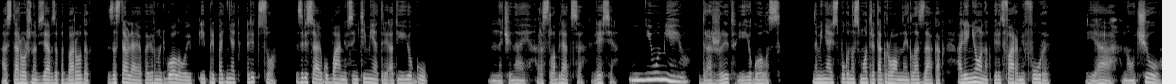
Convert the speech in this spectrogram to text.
Осторожно взяв за подбородок, заставляю повернуть голову и, и приподнять лицо. Зависаю губами в сантиметре от ее губ. Начинай расслабляться, Леся. Не умею. Дрожит ее голос. На меня испуганно смотрят огромные глаза, как олененок перед фарами фуры. Я научу.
